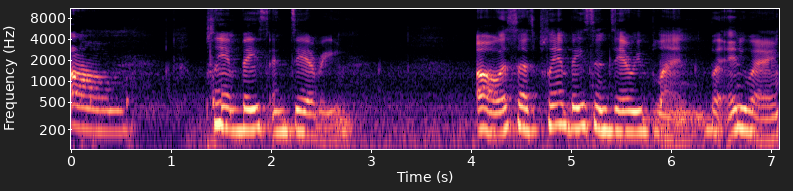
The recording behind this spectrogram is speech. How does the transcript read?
Um, plant-based and dairy. Oh, it says plant-based and dairy blend. But anyway,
